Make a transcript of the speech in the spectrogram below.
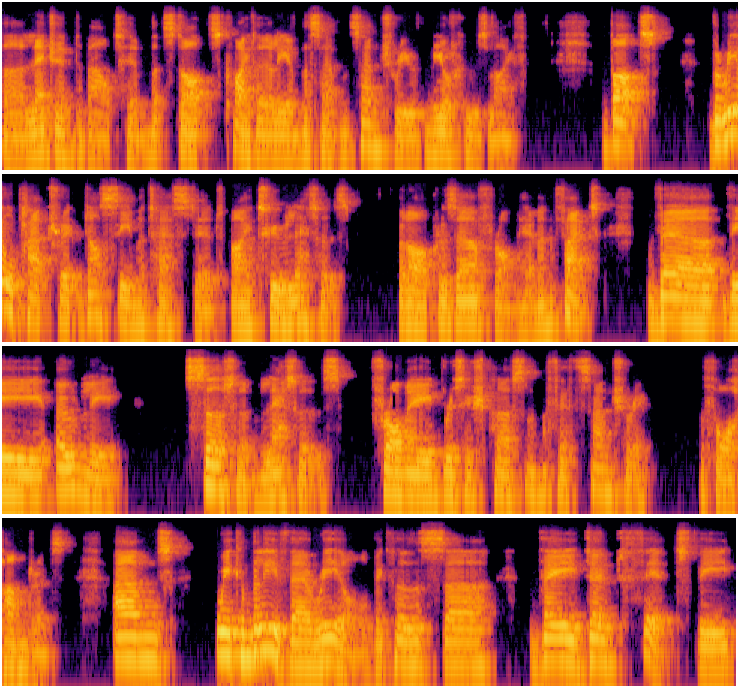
uh, legend about him that starts quite early in the 7th century with Muirchú's life. But the real Patrick does seem attested by two letters that are preserved from him. In fact, they're the only certain letters from a British person in the 5th century, the 400s. And we can believe they're real because uh, they don't fit the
